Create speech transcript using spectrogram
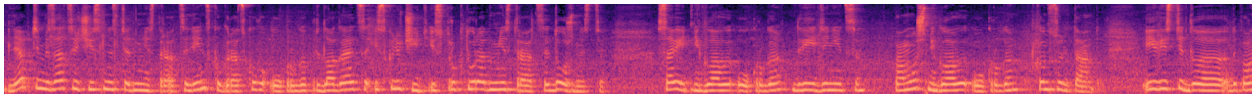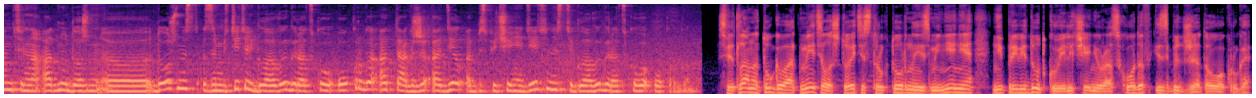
Для оптимизации численности администрации Ленинского городского округа предлагается исключить из структуры администрации должности советник главы округа – 2 единицы, помощник главы округа, консультант. И ввести дополнительно одну э, должность заместитель главы городского округа, а также отдел обеспечения деятельности главы городского округа. Светлана Тугова отметила, что эти структурные изменения не приведут к увеличению расходов из бюджета округа.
